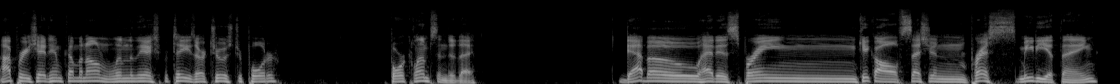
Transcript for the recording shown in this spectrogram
I appreciate him coming on and lending the expertise. Our truest reporter for Clemson today. Dabo had his spring kickoff session press media thing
